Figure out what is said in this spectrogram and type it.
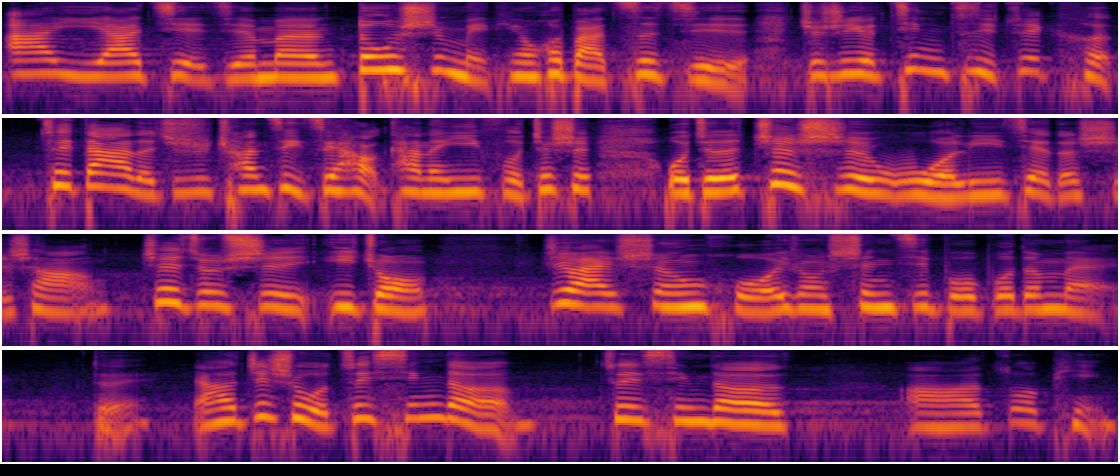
阿姨啊、姐姐们，都是每天会把自己就是用尽自己最可最大的，就是穿自己最好看的衣服。就是我觉得这是我理解的时尚，这就是一种热爱生活、一种生机勃勃的美。对，然后这是我最新的最新的啊作品。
